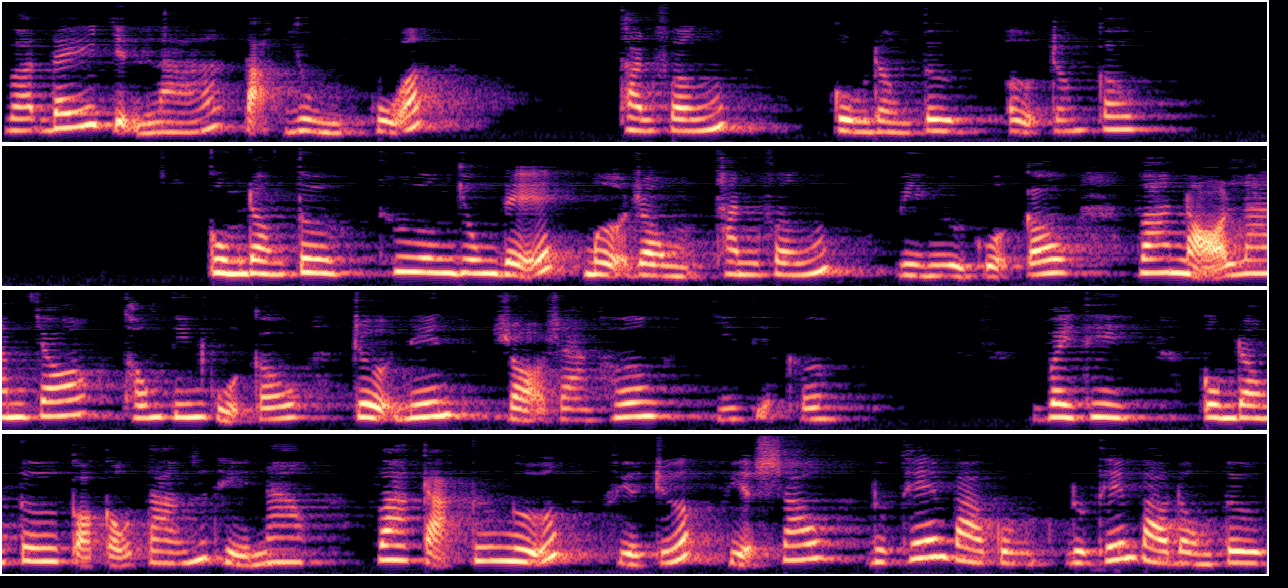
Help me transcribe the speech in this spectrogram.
Và đây chính là tác dụng của thành phần cụm động từ ở trong câu. cụm động từ thường dùng để mở rộng thành phần vị ngữ của câu và nó làm cho thông tin của câu trở nên rõ ràng hơn, chi tiết hơn. Vậy thì cùng động từ có cấu tạo như thế nào và các từ ngữ phía trước, phía sau được thêm vào cùng được thêm vào động từ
